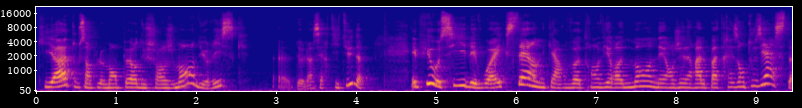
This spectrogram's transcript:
qui a tout simplement peur du changement, du risque, euh, de l'incertitude. Et puis aussi les voix externes, car votre environnement n'est en général pas très enthousiaste.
